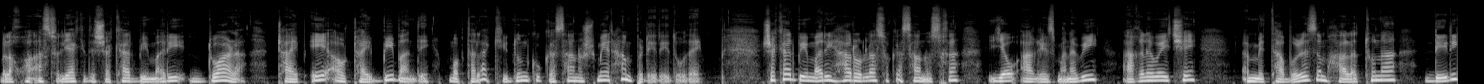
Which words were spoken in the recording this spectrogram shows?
بلخوا استرالیا کې د شکر بیماری دواړه ټایپ A او ټایپ B باندې مبتلا کیدونکو کسانو شمیر هم په ډیریدو دی شکر بیماری هر لاسو کسانو څخه یو اغیزمنوي اغلی وی چې میتابولیزم حالتونه ډیری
